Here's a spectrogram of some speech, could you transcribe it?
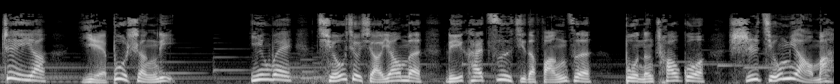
这样也不省力，因为球球小妖们离开自己的房子不能超过十九秒嘛。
